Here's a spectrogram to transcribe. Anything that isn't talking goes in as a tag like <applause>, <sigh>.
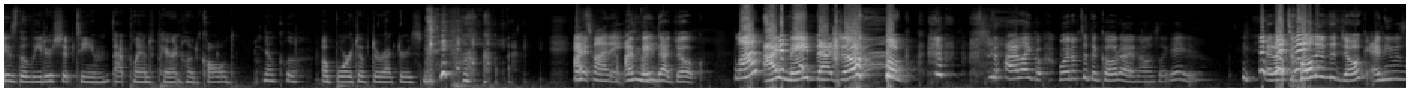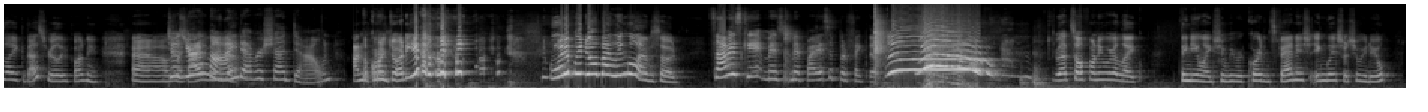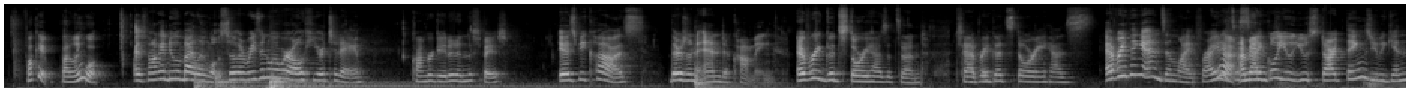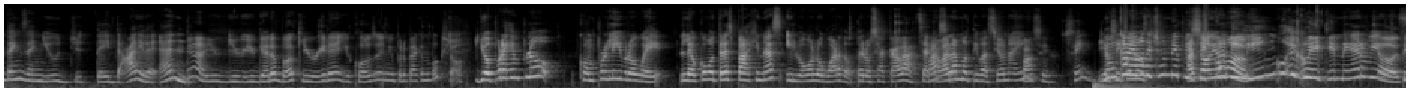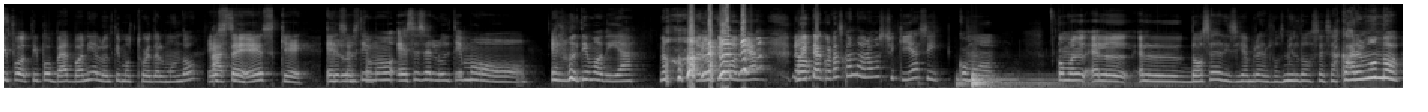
Is the leadership team at Planned Parenthood called? No clue. A board of directors. <laughs> It's funny. I it's made that joke. What? I made that <laughs> joke. I like went up to Dakota and I was like, "Hey," and I told him the joke, and he was like, "That's really funny." And I was Does like, your mind ever shut down? I'm the conchori. <laughs> what if we do a bilingual episode? ¿Sabes qué? Me, me parece perfecto. That's so funny. We were like thinking like, should we record in Spanish, English? What should we do? Fuck it, bilingual. Let's fucking do it bilingual. So the reason we're all here today Congregated in the space. is because there's an end coming. Every good story has its end. Every good story has everything ends in life, right? Yeah, it's a I mean- cycle. You you start things, you begin things, and you, you they die. They end. Yeah, you, you you get a book, you read it, you close it, and you put it back in the bookshelf. Yo, por ejemplo, compro el libro, güey. Leo como tres páginas y luego lo guardo, pero se acaba, se acaba Fácil. la motivación ahí. Fácil. Sí. Y Nunca así como- habíamos hecho un así episodio como- bilingüe, güey, qué nervios. Tipo, tipo Bad Bunny, el último tour del mundo. Ah, Este sí. es que. ¿qué el es esto? último, ese es el último, el último día. <laughs> No. El último día. No. Güey, ¿te acuerdas cuando éramos chiquillas y como. Como el, el, el 12 de diciembre del 2012, se acaba el mundo.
